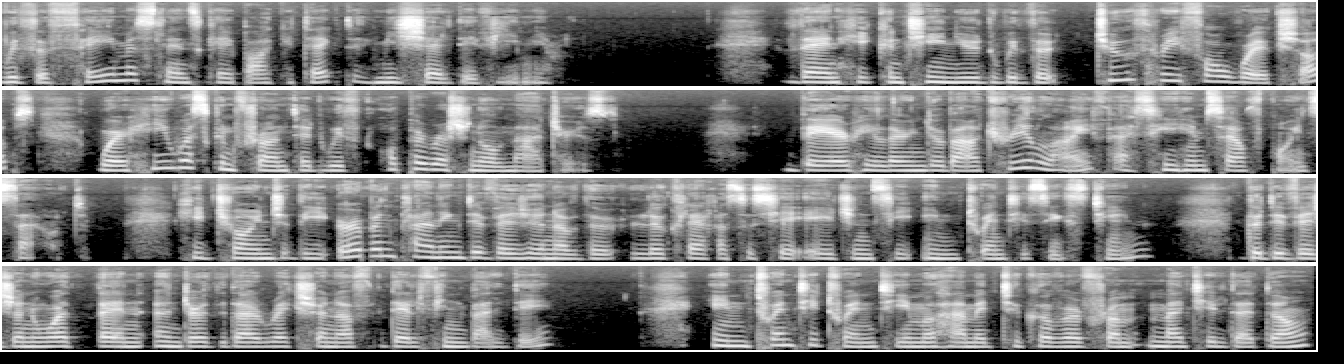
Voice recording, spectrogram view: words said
with the famous landscape architect Michel Desvigne. Then he continued with the 234 workshops where he was confronted with operational matters. There he learned about real life, as he himself points out. He joined the urban planning division of the Leclercq Associé Agency in 2016. The division was then under the direction of Delphine Balde. In 2020, Mohamed took over from Mathilde Adam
